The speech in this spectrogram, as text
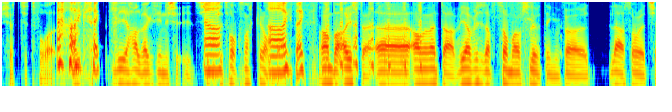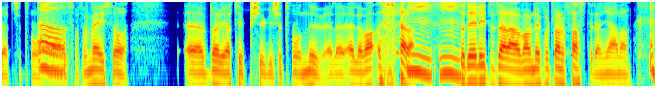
21-22? Ja, exakt. Vi är halvvägs in i 20- 2022, vad snackar du om? Ja, exakt. Och man bara, ja just det, uh, ja men vänta, vi har precis haft sommaravslutning för läsåret 21-22, Ja. Så för mig så uh, börjar typ 2022 nu, eller, eller vad? Så. Mm, mm. så det är lite så här, man är fortfarande fast i den hjärnan.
